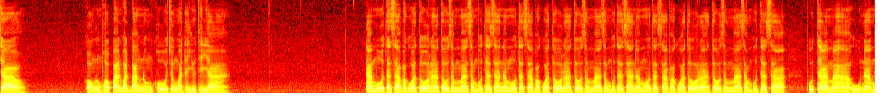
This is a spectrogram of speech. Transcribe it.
เจ้า ของหลวงพ่อปานวัดบางนมโคจังหวัดอยุธยานะโมตัสสะภะคะวะโตอะระหะโตสัมมาสัมพุทธัสสะนะโมตัสสะภะคะวะโตอะระหะโตสัมมาสัมพุทธัสสะนะโมตัสสะภะคะวะโตอะระหะโตสัมมาสัมพุทธัสสะพุทธะมะอาอุนะโม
